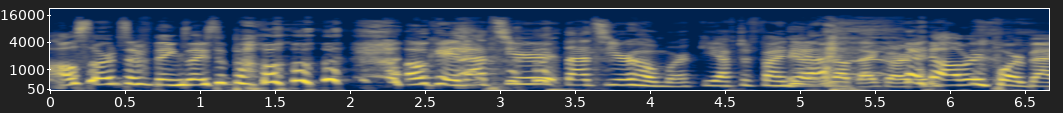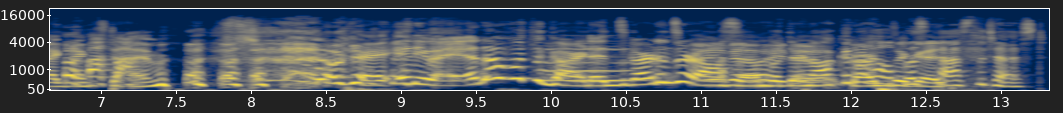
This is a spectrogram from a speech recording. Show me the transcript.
All sorts of things, I suppose. Okay, that's your that's your homework. You have to find out Yeah. about that garden. I'll report back next time. okay. Anyway, enough with the gardens. Gardens are awesome, know, but they're not going to help us good. pass the test.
